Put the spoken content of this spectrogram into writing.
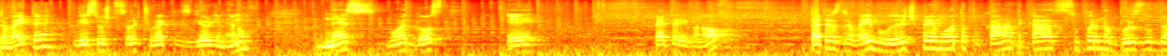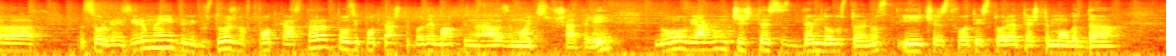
Здравейте! Вие слушате свърх човек с Георги Ненов. Днес моят гост е Петър Иванов. Петър, здравей! Благодаря, че приема моята покана така супер набързо да се организираме и да ми гостуваш в подкаста. Този подкаст ще бъде малко изненада за моите слушатели, но вярвам, че ще създадем много стойност и чрез твоята история те ще могат да,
